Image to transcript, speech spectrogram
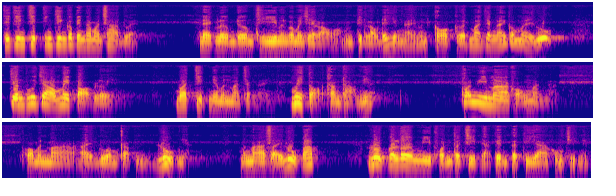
จริงจิตจริง ๆ ก็เป็นธรรมชาติด้วยแรกเริ่มเดิมทีมันก็ไม่ใช่เรา มันติดเราได้ยังไง มันก่อเกิดมาจากไหนก็ไม่รู้ จนผู้เจ้าไม่ตอบเลย ว่าจิตเนี่ยมันมาจากไหน ไม่ตอบคำถามเนี้ยเพราะมีมาของมันอะพอมันมาไอ้รวมกับรูปเนี่ย มันมาอาศัยรูปปั๊บรูปก็เริ่มมีผลต่อจิตอะเป็นปฏิยาของจิตเนี่ย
